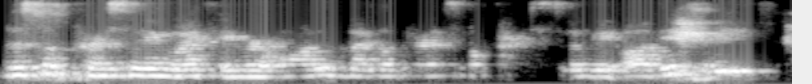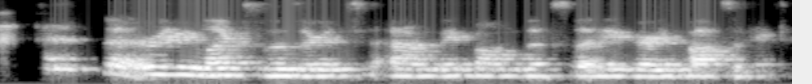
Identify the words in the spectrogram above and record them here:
this was personally my favorite one, but I know there is one person in the audience that really likes lizards. Um, they found this study very fascinating.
